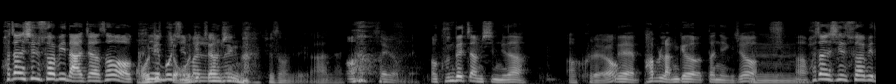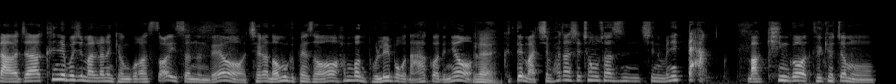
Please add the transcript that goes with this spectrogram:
화장실 수압이 낮아서 큰일 어디 보지 어디 말라는 짬신가? 죄송합니다. 아, 나 어. 재미없네요. 어, 군대 짬 씨입니다. 아 그래요? 네, 밥을 남겼다는 얘기죠. 음. 아, 화장실 수압이 낮아 큰일 보지 말라는 경고가 써 있었는데요. 제가 너무 급해서 한번 볼일 보고 나왔거든요. 네. 그때 마침 화장실 청소하시는 분이 딱 막힌 거 들켰죠, 뭐.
